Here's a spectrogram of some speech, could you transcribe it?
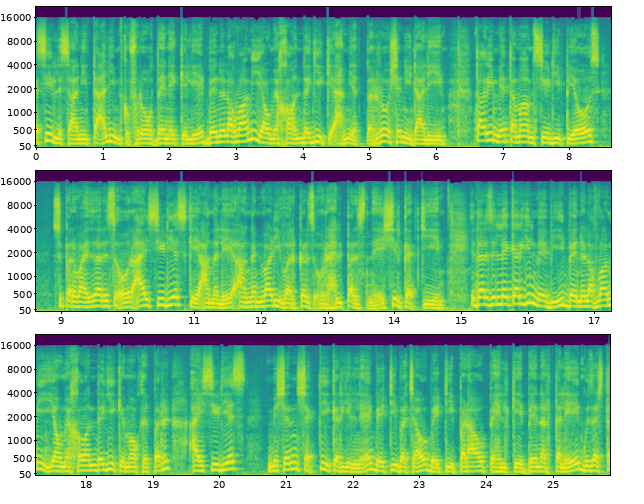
कसर लसानी तालीम को फ़रोग देने के लिए बैन अवी यौम खानदगी की अहमियत पर रोशनी डाली तकरीब में तमाम C D P Os supervisors और आई सी डी एस के अमले आंगनवाड़ी वर्कर्स और हेल्पर्स ने शिरकत की इधर ज़िले करगिल में भी बैन अवी यौम खानदगी के मौके पर आईसीडीएस मिशन शक्ति करगिल ने बेटी बचाओ, बेटी पढ़ाओ, पहल के बैनर तले गुजशत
